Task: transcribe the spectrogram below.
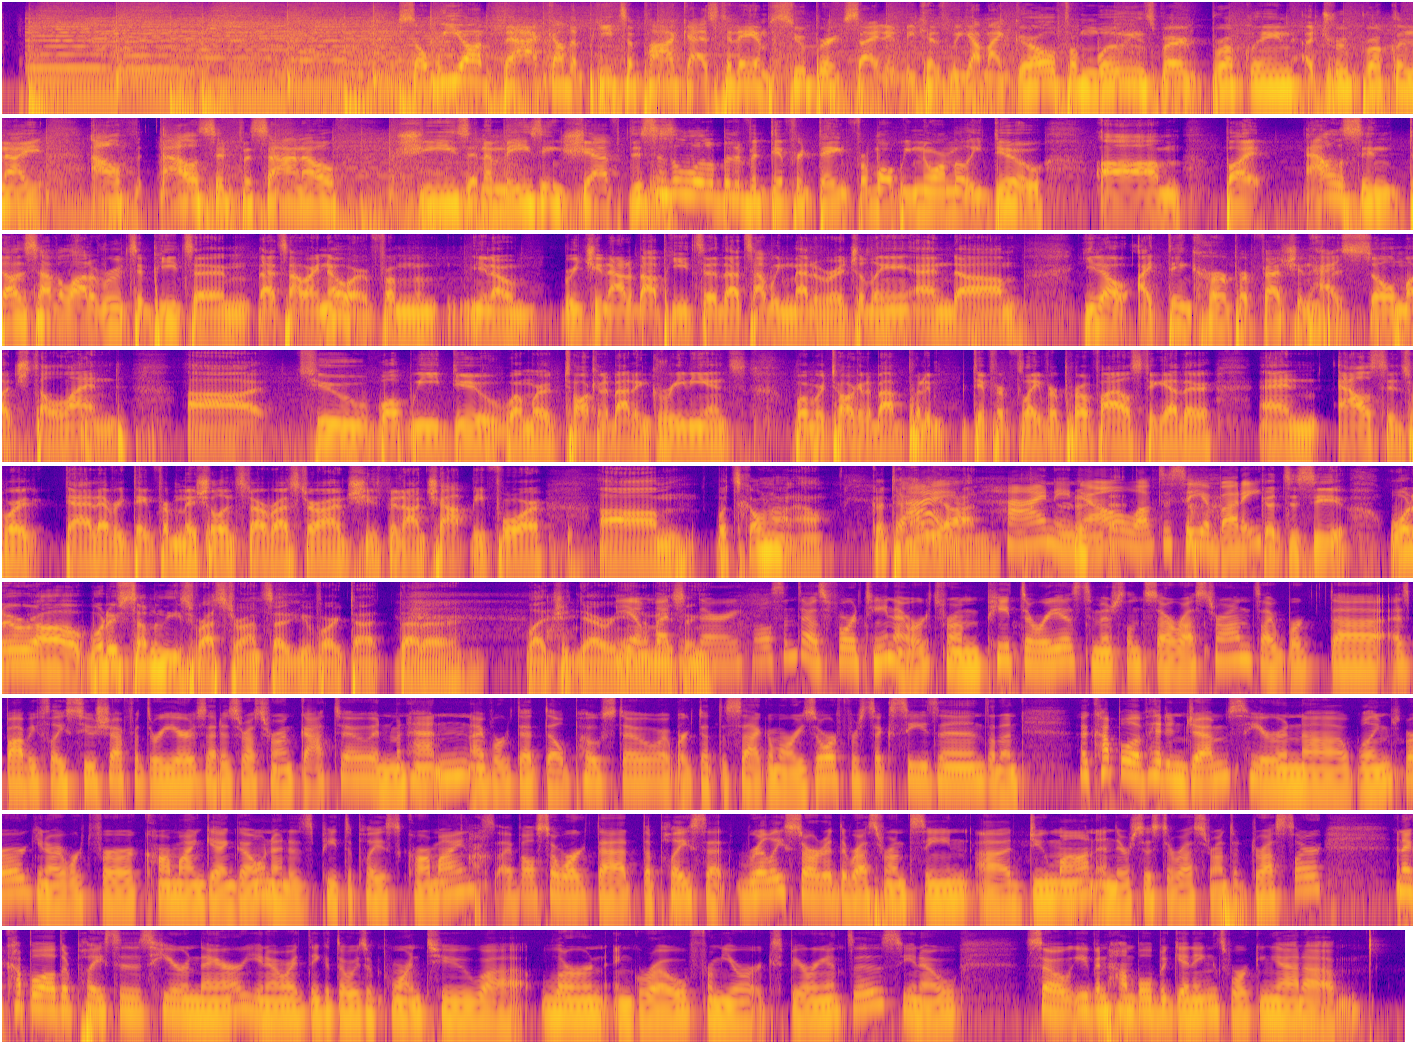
So we are back on the Pizza Podcast. Today I'm super excited because we got my girl from Williamsburg, Brooklyn, a true Brooklynite, Al- Allison Fasano. She's an amazing chef. This is a little bit of a different thing from what we normally do. Um, but Allison does have a lot of roots in pizza, and that's how I know her from, you know, reaching out about pizza. That's how we met originally. And, um, you know, I think her profession has so much to lend uh, to what we do when we're talking about ingredients, when we're talking about putting different flavor profiles together. And Allison's worked at everything from Michelin star restaurants. She's been on Chopped before. Um, what's going on, Al? Good to have you on. Hi, Nino. Love to see you, buddy. Good to see you. What are uh, what are some of these restaurants that you've worked at that are legendary Yeah, and amazing? legendary. Well, since I was 14, I worked from pizzerias to Michelin star restaurants. I worked uh, as Bobby Flay sous chef for three years at his restaurant Gato in Manhattan. I worked at Del Posto. I worked at the Sagamore Resort for six seasons, and then a couple of hidden gems here in uh, Williamsburg. You know, I worked for Carmine Gangone at his pizza place Carmine's. I've also worked at the place that really started the restaurant scene, uh, Dumont, and their sister restaurant, The Dressler and a couple other places here and there. You know, I think it's always important to uh, learn and grow from your experiences. You know, so even humble beginnings working at a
